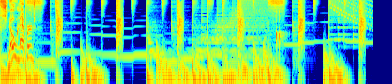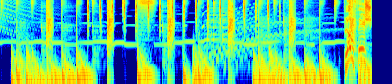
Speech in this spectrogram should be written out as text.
Snow leopard. Blowfish.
